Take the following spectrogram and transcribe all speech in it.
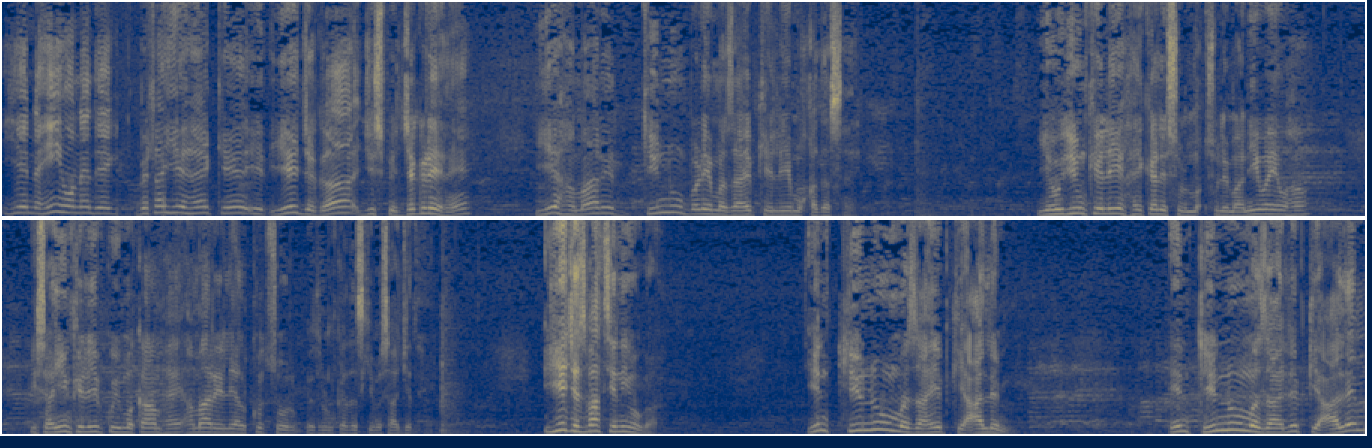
یہ نہیں ہونے دے گی۔ بیٹا، یہ ہے کہ یہ جگہ جس پہ جھگڑے ہیں یہ ہمارے تینوں بڑے مذاہب کے لیے مقدس ہے۔ یہودیوں کے لیے ہیکل سلیمانی ہوئے وہاں، عیسائیوں کے لیے کوئی مقام ہے، ہمارے لیے القدس اور بیت المقدس کی مساجد ہیں۔ یہ جذبات سے نہیں ہوگا۔ ان تینوں مذاہب کے عالم، ان تینوں مذاہب کے عالم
